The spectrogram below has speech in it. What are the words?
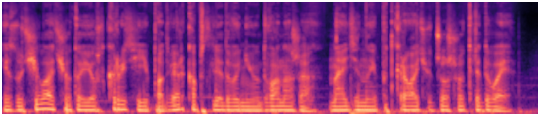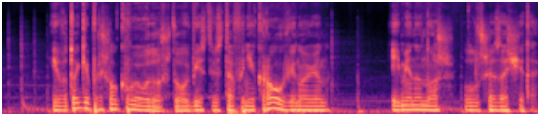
Изучил отчет о ее вскрытии и подверг обследованию два ножа, найденные под кроватью Джошуа Тридвея. И в итоге пришел к выводу, что в убийстве Стефани Кроу виновен именно нож «Лучшая защита».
